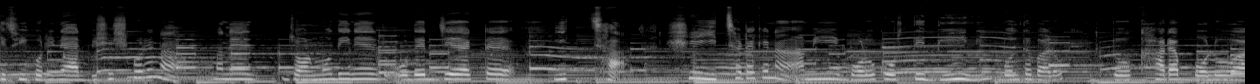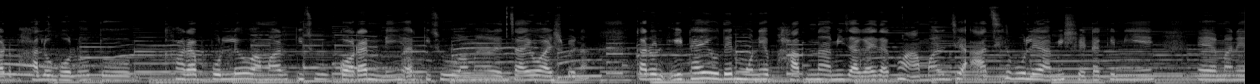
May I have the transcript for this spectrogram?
কিছুই করি না। আর বিশেষ করে না মানে জন্মদিনের ওদের যে একটা ইচ্ছা, সেই ইচ্ছাটাকে না আমি বড় করতে দিইনি, বলতে পারো। তো খারাপ বলো আর ভালো বলো, তো খারাপ বললেও আমার কিছু করার নেই, আর কিছু আমার যায়ও আসবে না। কারণ এটাই ওদের মনে ভাবনা। আমি জায়গায় দেখো, আমার যে আছে বলে আমি সেটাকে নিয়ে মানে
